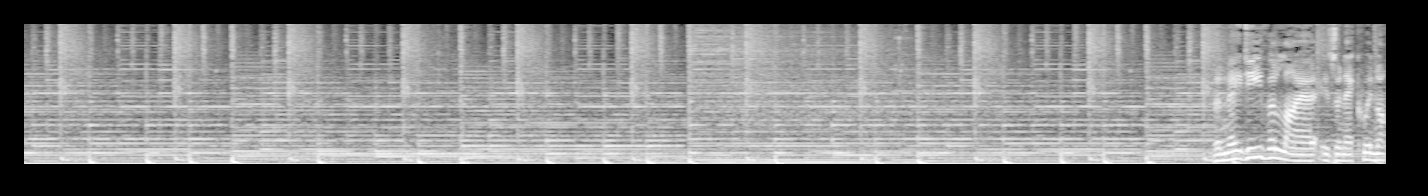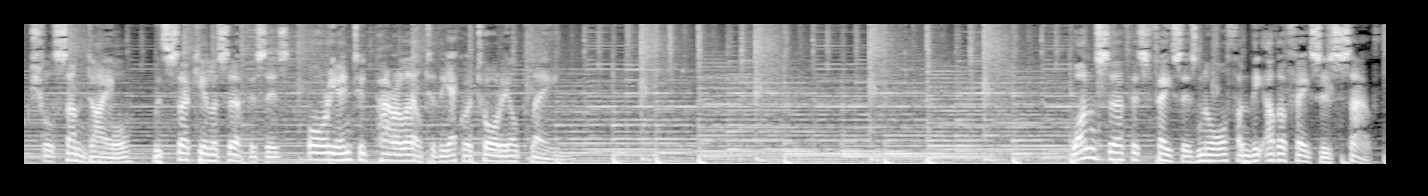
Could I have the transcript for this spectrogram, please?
The Nadivalaya is an equinoctial sundial, with circular surfaces, oriented parallel to the equatorial plane. One surface faces north and the other faces south.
